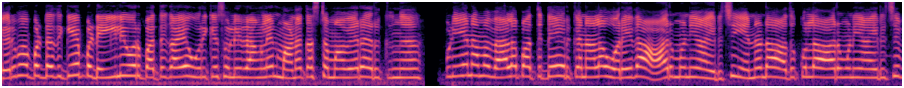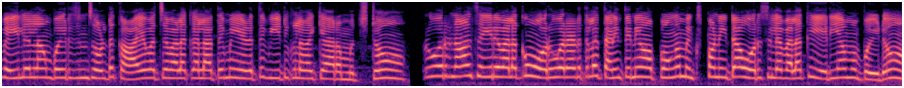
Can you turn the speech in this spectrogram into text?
பெருமைப்பட்டதுக்கே இப்போ டெய்லி ஒரு பத்து காயை உரிக்க சொல்லிடுறாங்களேன்னு மன கஷ்டமாக வேற இருக்குங்க. இப்படியே நம்ம வேலை பார்த்துட்டே இருக்கனால ஒரே தான் ஆறு மணி ஆயிடுச்சு என்னடா அதுக்குள்ளே ஆறு மணி ஆயிடுச்சு வெயிலெல்லாம் போயிருச்சுன்னு சொல்லிட்டு காய வச்ச விளக்கு எல்லாத்தையுமே எடுத்து வீட்டுக்குள்ளே வைக்க ஆரம்பிச்சிட்டோம். ஒரு ஒரு நாள் செய்கிற விளக்கும் ஒரு ஒரு இடத்துல தனித்தனியாக வைப்போங்க. மிக்ஸ் பண்ணிட்டா ஒரு சில விளக்கு எரியாமல் போயிடும்.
